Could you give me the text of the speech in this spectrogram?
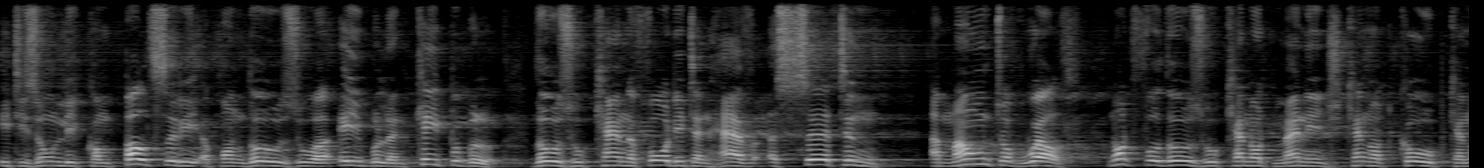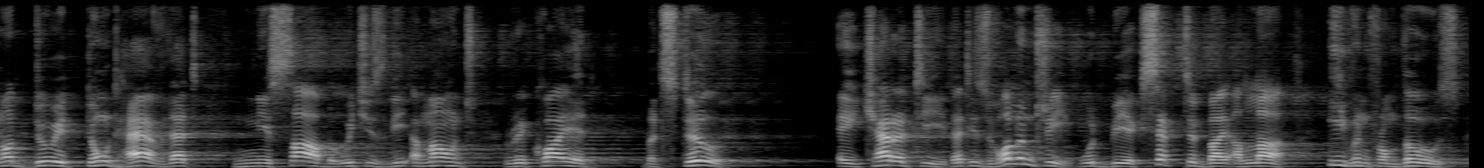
it is only compulsory upon those who are able and capable, those who can afford it and have a certain amount of wealth, not for those who cannot manage, cannot cope, cannot do it, don't have that nisab, which is the amount required. But still, a charity that is voluntary would be accepted by Allah even from those.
